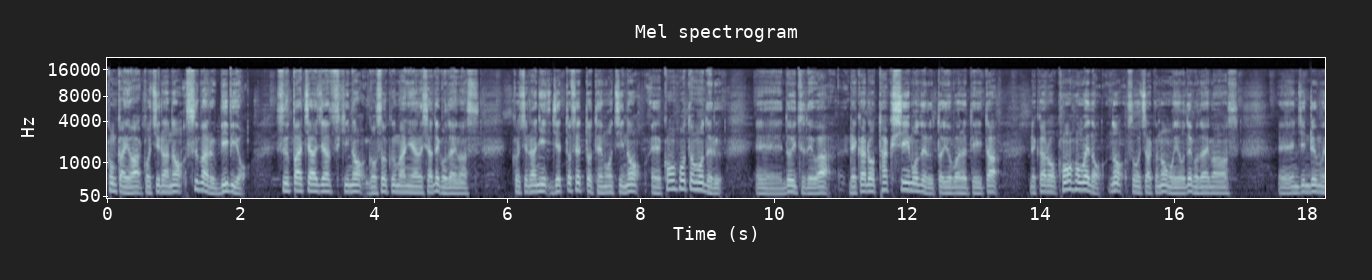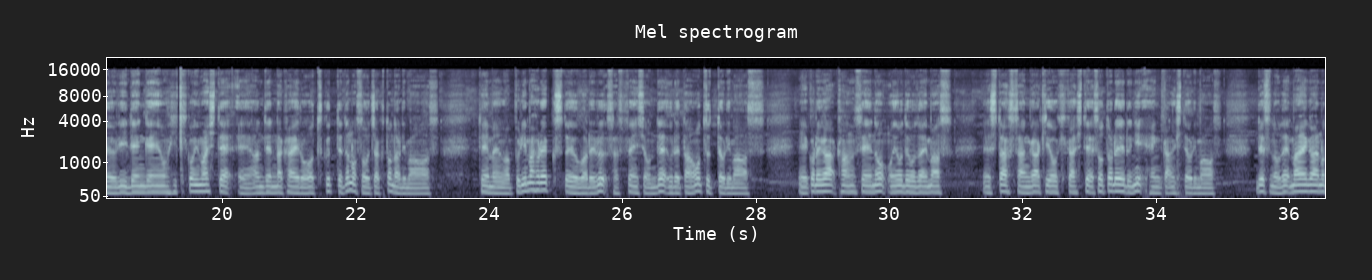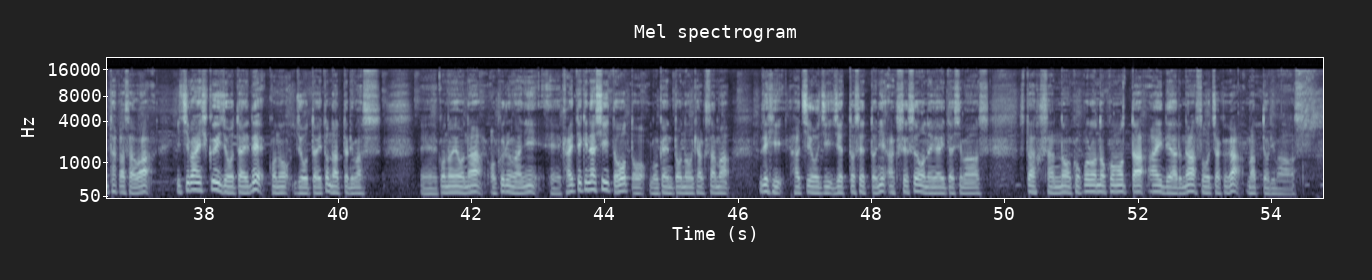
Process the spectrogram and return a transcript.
今回はこちらのスバルビビオスーパーチャージャー付きの5速マニュアル車でございます。こちらにジェットセット手持ちの、えー、コンフォートモデル、えー、ドイツではレカロタクシーモデルと呼ばれていたレカロコンフォメドの装着の模様でございます。エンジンルームより電源を引き込みまして、え安全な回路を作ってでの装着となります。底面はプリマフレックスと呼ばれるサスペンションでウレタンを吊っております、えこれが完成の模様でございます。スタッフさんが気を利かして外レールに変換しております。ですので前側の高さは一番低い状態でこの状態となっております。このようなお車に、快適なシートをとご検討のお客様ぜひ八王子ジェットセットにアクセスをお願いいたします。スタッフさんの心のこもったアイデアルな装着が待っております。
